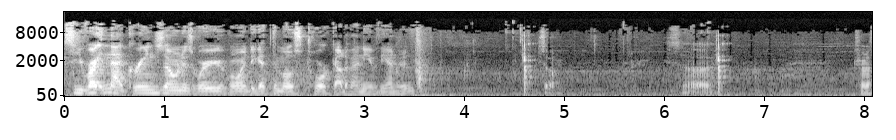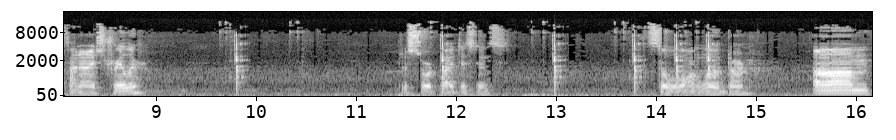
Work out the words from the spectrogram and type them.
see, right in that green zone is where you're going to get the most torque out of any of the engines. So, so try to find a nice trailer. Just sort by distance. Still a long load, darn. Um.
